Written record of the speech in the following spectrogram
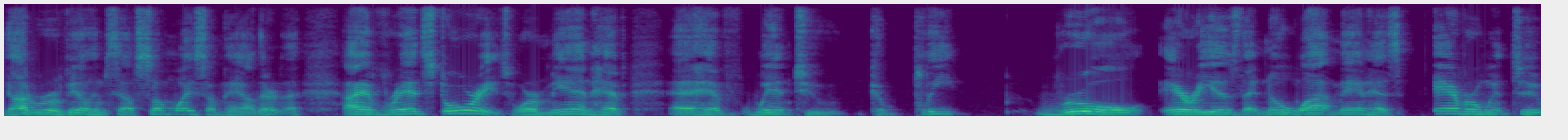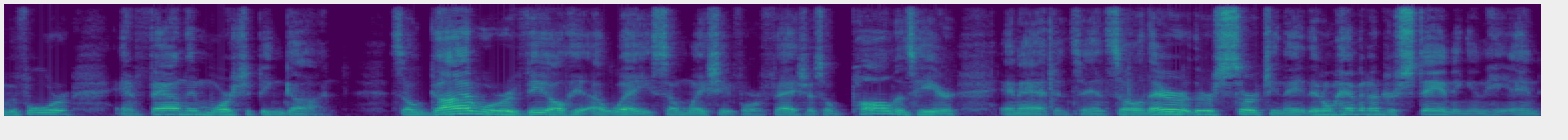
God will reveal Himself some way, somehow. There, I have read stories where men have uh, have went to complete rural areas that no white man has ever went to before and found them worshiping God. So God will reveal a way, some way, shape, or fashion. So Paul is here in Athens, and so they're they're searching. They, they don't have an understanding, and he and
